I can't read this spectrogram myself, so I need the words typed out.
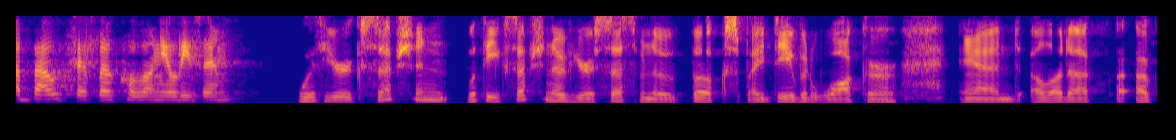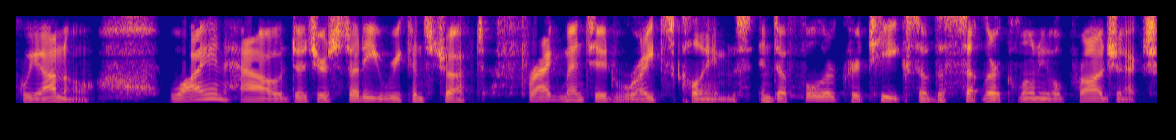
about settler colonialism. With your exception, with the exception of your assessment of books by David Walker and Olaudah Equiano, why and how does your study reconstruct fragmented rights claims into fuller critiques of the settler colonial project,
